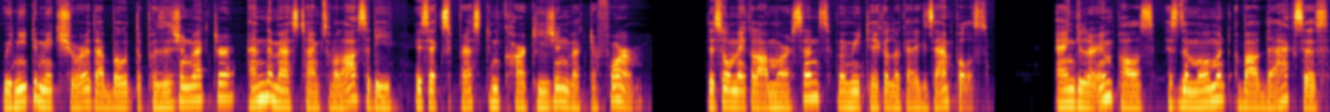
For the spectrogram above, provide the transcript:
we need to make sure that both the position vector and the mass times velocity is expressed in Cartesian vector form. This will make a lot more sense when we take a look at examples. Angular impulse is the moment about the axis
